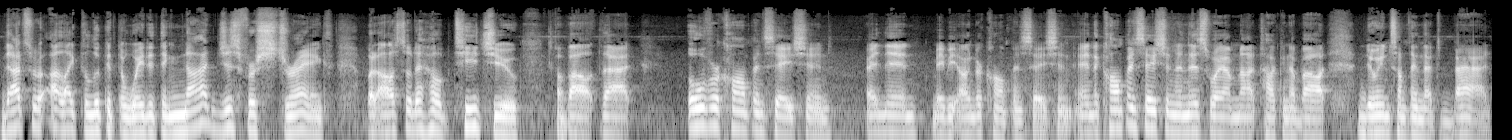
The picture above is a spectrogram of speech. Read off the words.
that's what I like to look at the weighted thing, not just for strength, but also to help teach you about that overcompensation and then maybe undercompensation. And the compensation in this way, I'm not talking about doing something that's bad,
